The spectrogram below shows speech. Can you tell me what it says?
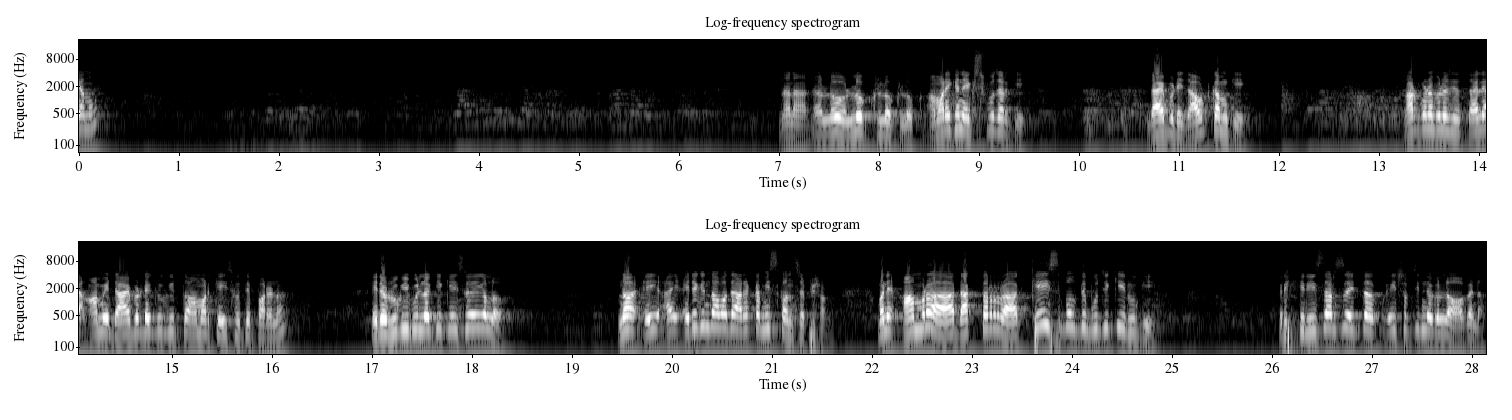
কেন? না না লুক লুক লুক আমার এখানে এক্সপোজার কি? ডায়াবেটিস আউটকাম কি? নার্ভ করে বলেছে তাহলে আমি ডায়াবেটিক রুগী তো আমার কেস হতে পারে না। এটা রুগী বললে কি কেস হয়ে গেল? না, এই এটা কিন্তু আমাদের আরেকটা মিসকনসেপশন মানে আমরা ডাক্তাররা কেস বলতে বুঝি কি রুগী? রিসার্চে এইটা, এইসব চিন্তা করলে হবে না।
